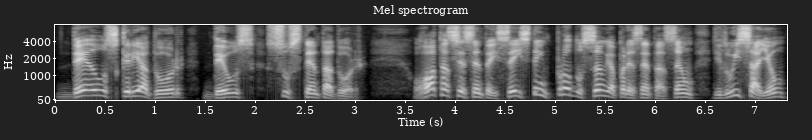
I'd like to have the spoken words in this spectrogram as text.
Deus Criador, Deus Sustentador. Rota 66 tem produção e apresentação de Luiz Saião,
